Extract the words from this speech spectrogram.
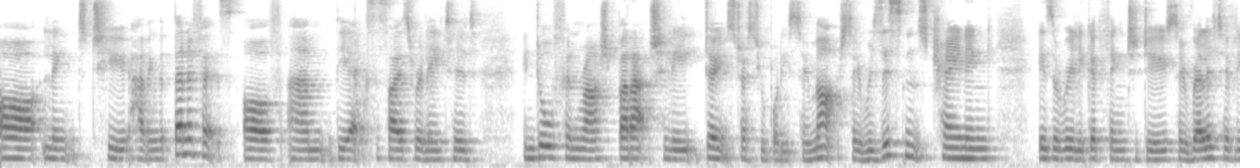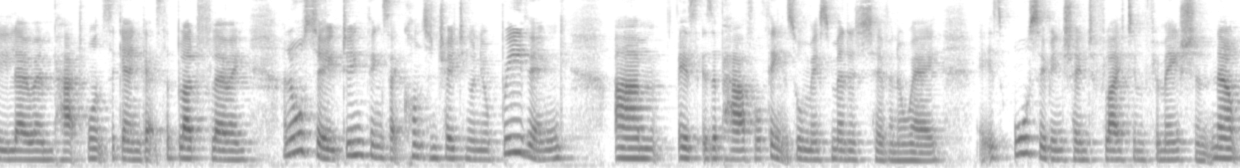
are linked to having the benefits of um, the exercise related endorphin rush, but actually don't stress your body so much. So, resistance training is a really good thing to do. So, relatively low impact, once again, gets the blood flowing. And also, doing things like concentrating on your breathing um, is, is a powerful thing. It's almost meditative in a way. It's also been shown to fight inflammation. Now,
